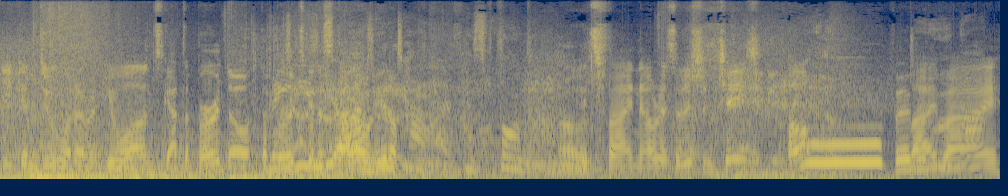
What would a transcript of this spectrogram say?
He can do whatever he wants. Got the bird though. The bird's gonna Radiant's stun hit him. tower has fallen. Oh, It's fine. Now resolution change. Oh, baby. bye bye.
